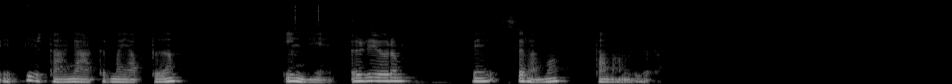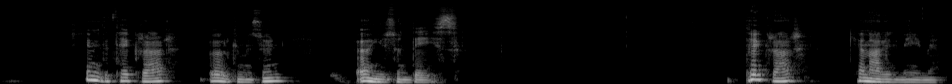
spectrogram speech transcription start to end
Ve bir tane artırma yaptığım ilmeği örüyorum ve sıramı tamamlıyorum. Şimdi tekrar örgümüzün ön yüzündeyiz. Tekrar kenar ilmeğimi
